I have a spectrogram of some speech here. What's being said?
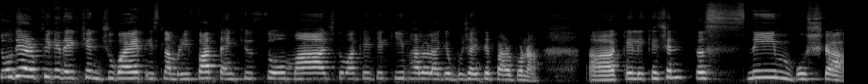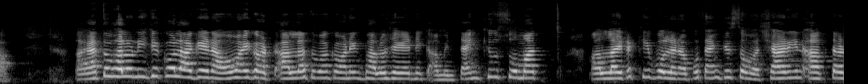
সৌদি আরব থেকে দেখছেন Zubayet Islam Rifat. Thank you so much তোমাকে যে কি ভালো লাগে বুঝাইতে পারব না। কে লিখেছেন? তসনিম বুশরা। এত ভালো নিজেকেও লাগে না। ও মাই গড আল্লাহ তোমাকে অনেক ভালো জায়গায় নিক। আমিন। থ্যাংক ইউ সো মাচ আল্লাহ, এটা কি বললেন আপু? Thank you so much Sharin, Akter,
